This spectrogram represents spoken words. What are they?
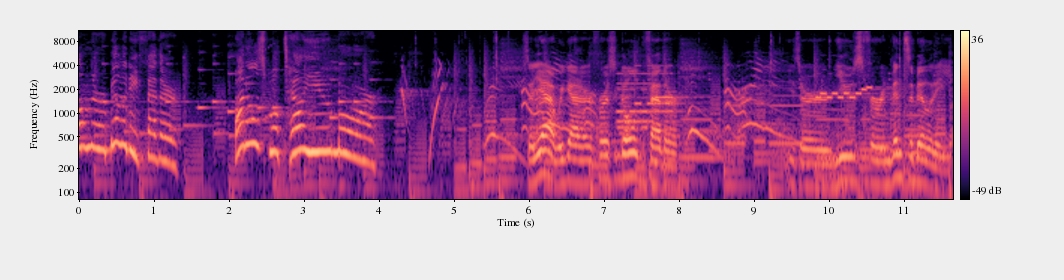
Invulnerability feather. Bottles will tell you more. So yeah, we got our first gold feather. These are used for invincibility. We've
